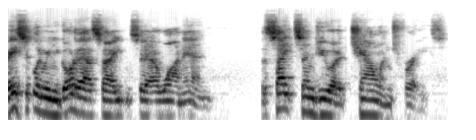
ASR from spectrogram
basically, when you go to that site and say, I want in, the site sends you a challenge phrase.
